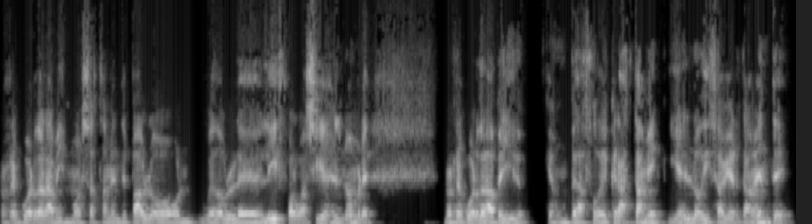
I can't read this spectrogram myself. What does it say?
no recuerdo ahora mismo exactamente, Pablo W. Leaf o algo así es el nombre, no recuerdo el apellido, que es un pedazo de crack también, y él lo dice abiertamente.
